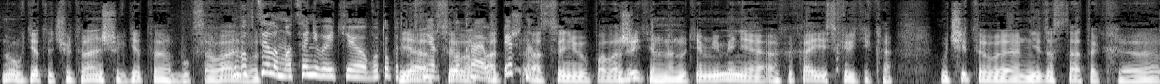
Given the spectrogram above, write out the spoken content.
ну, где-то чуть раньше, где-то буксовали. Ну, вы вот в целом оцениваете вот опыт Я Красноярского края успешно? Я оцениваю положительно, но, тем не менее, а какая есть критика? Учитывая недостаток э,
